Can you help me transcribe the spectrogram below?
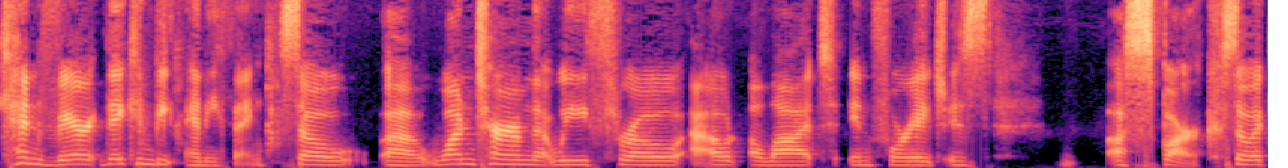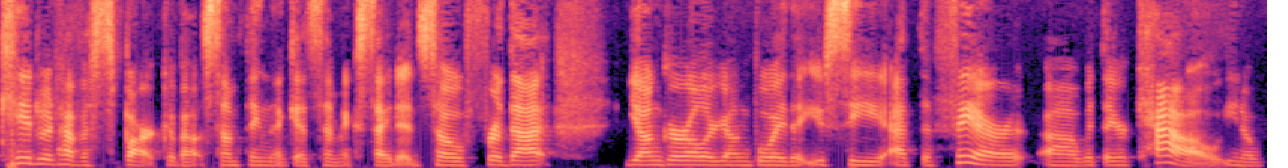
can vary they can be anything. So uh, one term that we throw out a lot in 4-h is a spark. So a kid would have a spark about something that gets them excited. So for that young girl or young boy that you see at the fair uh, with their cow you know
